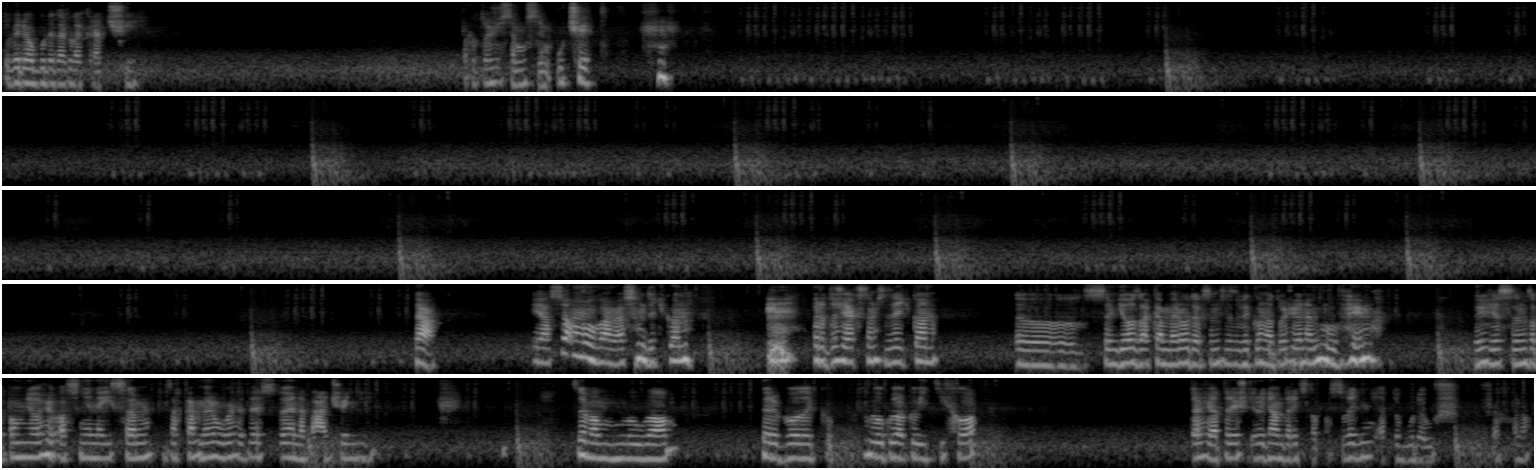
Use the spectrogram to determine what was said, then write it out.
to video bude takhle kratší. Protože se musím učit. Tak. Já se omlouvám, já jsem teďkon, protože jak jsem se teďkon uh, jsem dělal za kamerou, tak jsem se zvykl na to, že nemluvím. Takže jsem zapomněl, že vlastně nejsem za kamerou, že to je natáčení. Se vám omlouvám. Tady bylo tak, chvilku takový ticho. Takže já tady ještě dodělám tady to poslední a to bude už všechno.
